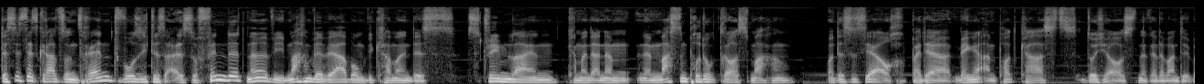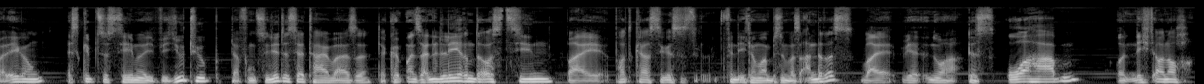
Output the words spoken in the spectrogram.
Das ist jetzt gerade so ein Trend, wo sich das alles so findet. Ne? Wie machen wir Werbung? Wie kann man das streamline? Kann man da ein Massenprodukt draus machen? Und das ist ja auch bei der Menge an Podcasts durchaus eine relevante Überlegung. Es gibt Systeme wie YouTube, da funktioniert es ja teilweise. Da könnte man seine Lehren daraus ziehen. Bei Podcasting ist es, finde ich, nochmal ein bisschen was anderes, weil wir nur das Ohr haben und nicht auch noch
